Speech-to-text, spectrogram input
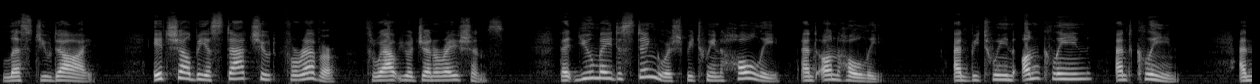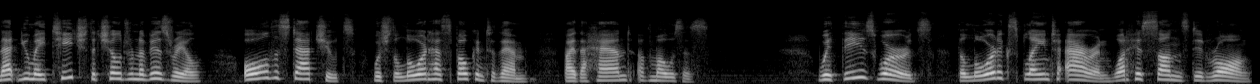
lest you die. It shall be a statute forever throughout your generations, that you may distinguish between holy and unholy, and between unclean and clean, and that you may teach the children of Israel all the statutes which the Lord has spoken to them by the hand of Moses. With these words, the Lord explained to Aaron what his sons did wrong,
